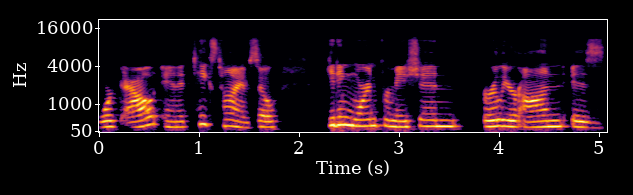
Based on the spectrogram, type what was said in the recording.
work out and it takes time. So, getting more information earlier on is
